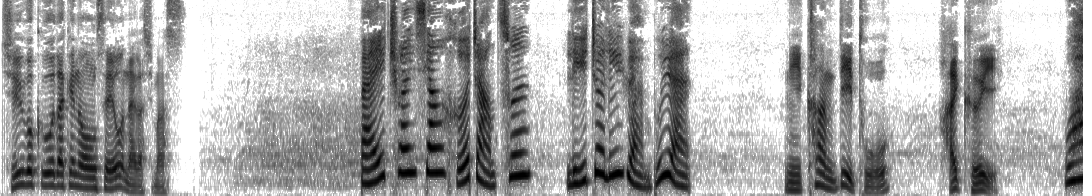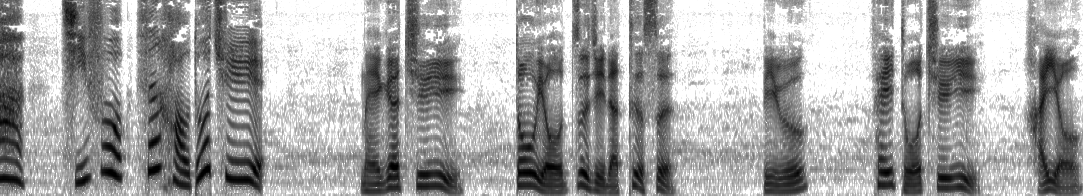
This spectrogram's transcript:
中国語だけの音声を流します。白川乡河长村离这里远不远？你看地图，还可以。哇，岐阜分好多区域，每个区域都有自己的特色，比如飞驼区域，还有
